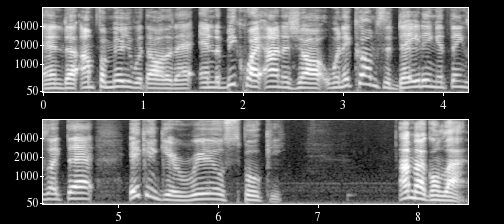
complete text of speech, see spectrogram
And uh, I'm familiar with all of that. And to be quite honest, y'all, when it comes to dating and things like that, it can get real spooky. I'm not gonna lie.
